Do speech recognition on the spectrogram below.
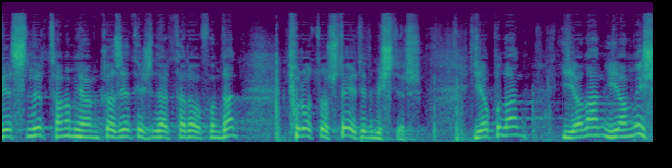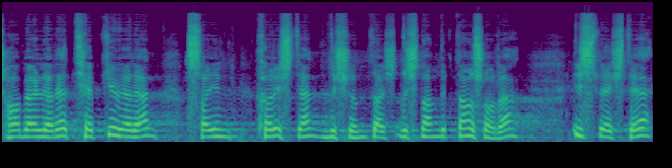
ve sınır tanımayan gazeteciler tarafından protesto edilmiştir. Yapılan yalan yanlış haberlere tepki veren Sayın dışında, dışlandıktan sonra İsveç'te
